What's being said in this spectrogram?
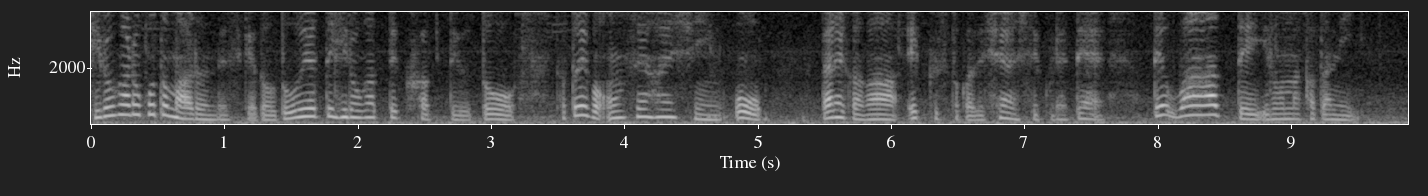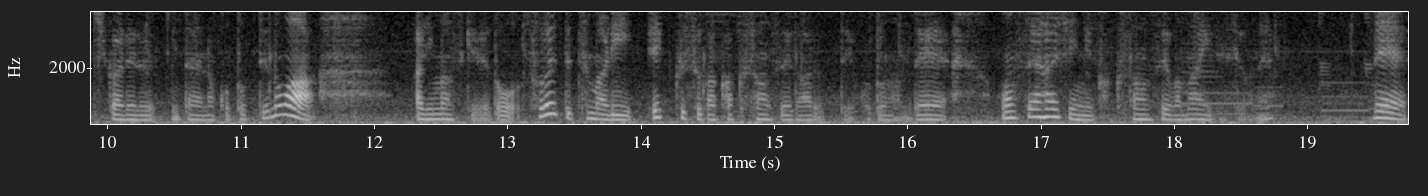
広がることもあるんですけどどうやって広がっていくかっていうと例えば音声配信を誰かが X とかでシェアしてくれてでわーっていろんな方に聞かれるみたいなことっていうのはありますけれどそれってつまり X が拡散性があるっていうことなんで音声配信に拡散性はないですよね。で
